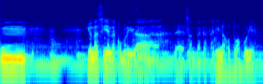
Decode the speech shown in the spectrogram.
Mm, yo nací en la comunidad de Santa Catarina, Otoapurie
